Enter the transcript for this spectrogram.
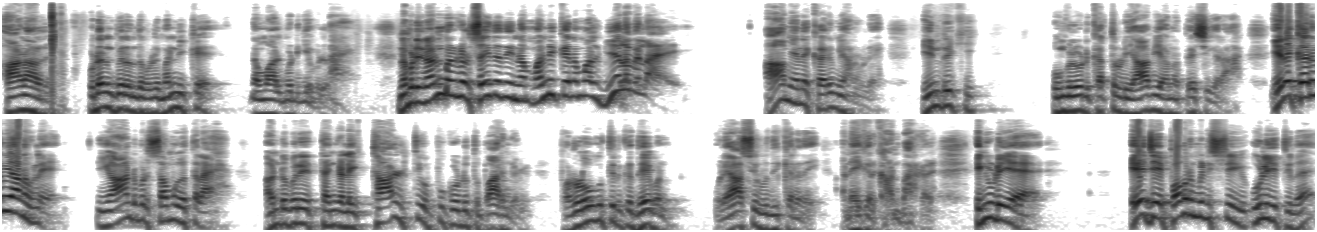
ஆனால் உடன் பிறந்தவர்களை மன்னிக்க நம்மால் முடியவில்லை. நம்முடைய நண்பர்கள் செய்ததை நம் மன்னிக்க நம்மால் இயலவில்லை. ஆம் என கருமையானவர்களே இன்றைக்கு உங்களோடு கத்தருடைய ஆவியானவர் பேசுகிறார். என கருமையானவர்களே நீங்கள் ஆண்டுபர் சமூகத்தில் ஆண்டுபரே தங்களை தாழ்த்தி ஒப்பு கொடுத்து பாருங்கள். பரலோகத்திற்கு தேவன் உங்களை ஆசீர்வதிக்கிறதை அநேகர் காண்பார்கள். எங்களுடைய ஏஜே பவர் மினிஸ்ட்ரி ஊழியத்தில்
